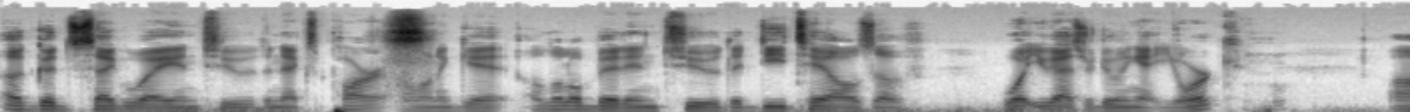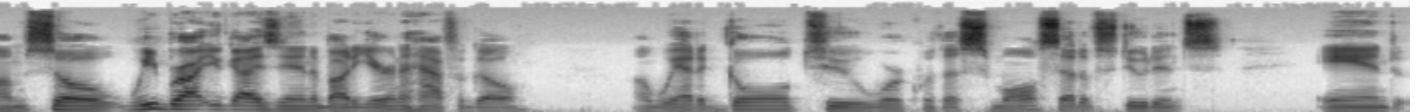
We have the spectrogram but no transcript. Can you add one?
a good segue into the next part. I want to get a little bit into the details of what you guys are doing at York. Um, so we brought you guys in about a year and a half ago. Uh, we had a goal to work with a small set of students, and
